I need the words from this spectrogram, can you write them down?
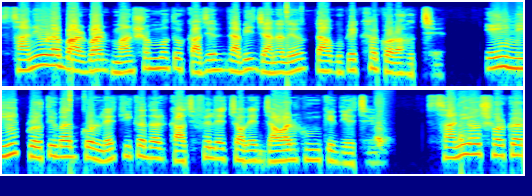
স্থানীয়রা বারবার মানসম্মত কাজের দাবি জানালেও তা উপেক্ষা করা হচ্ছে। এই নিয়ে প্রতিবাদ করলে ঠিকাদার কাজ ফেলে চলে যাওয়ার হুমকি দিয়েছে। স্থানীয় সরকার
